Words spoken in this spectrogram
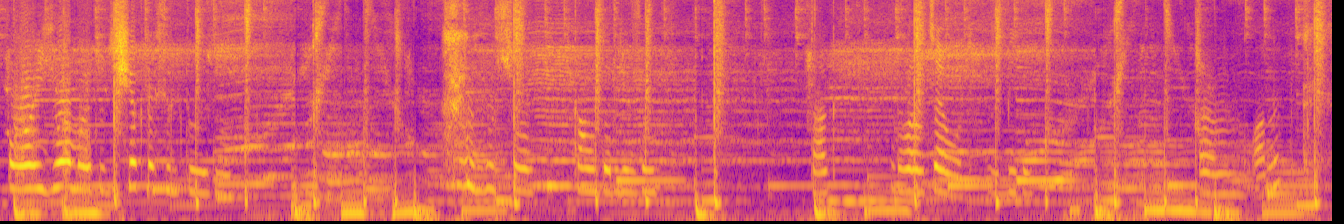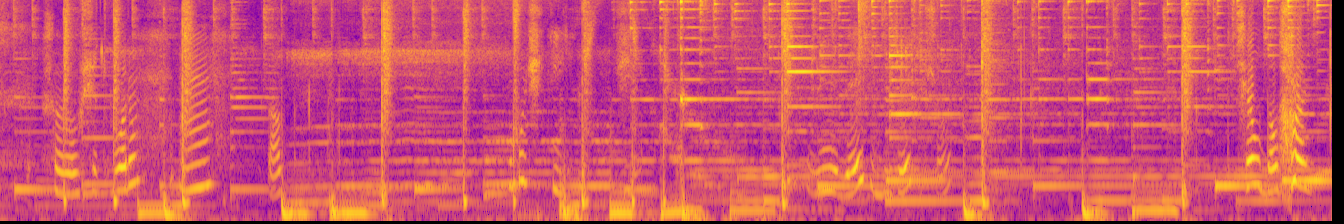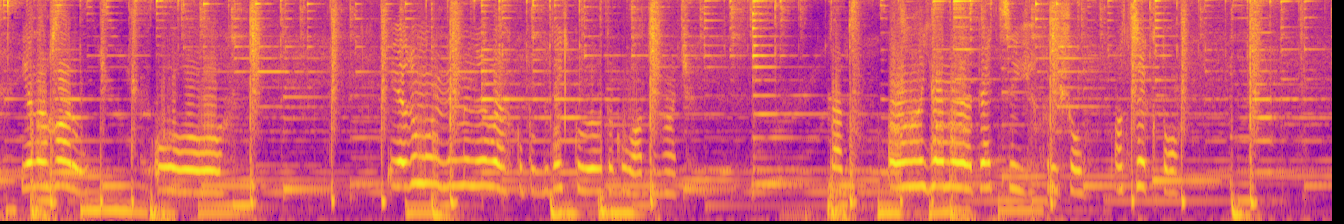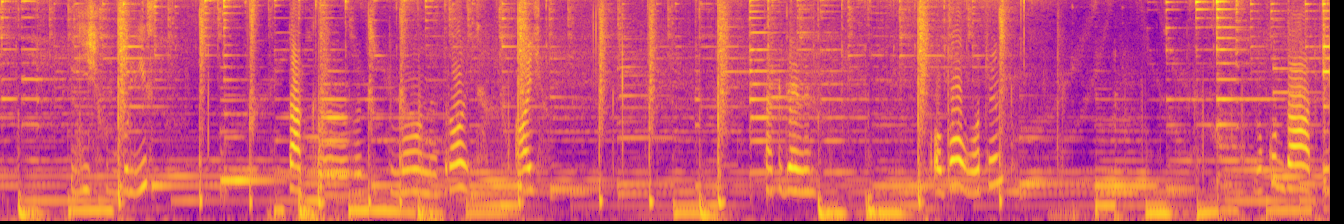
Ой, йома, тут ще хтось ультує знов. Ну що, каунтер режим. Так, давай оце от збіду. Ем, ладно. Що я вообще творю? Так. Ну почти. Він іде, біжить, що? Чел, давай. Я на гару. О. Я думаю, він мене легко победить, коли атакувати наче. Так. О, я маю опять цей прийшов. А це хто? Якийсь футболіст. Так, ви не тройте. Ай. Так, він? Опа, от він. Ну куди ти?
